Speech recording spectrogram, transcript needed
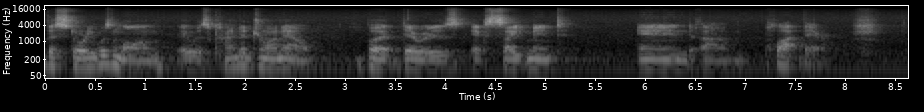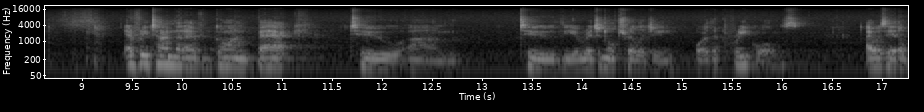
the story was long, it was kind of drawn out, but there was excitement and um, plot there. Every time that I've gone back to um, to the original trilogy or the prequels, I was able,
